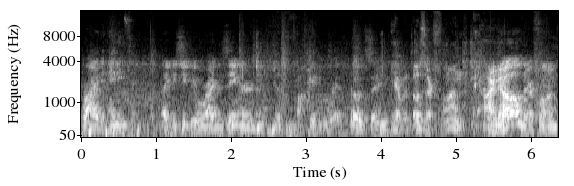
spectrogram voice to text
ride anything. Like you see people ride the zingers and just fucking rip those things. Yeah, but those are fun. I know they're fun.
